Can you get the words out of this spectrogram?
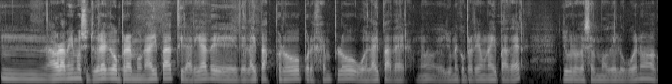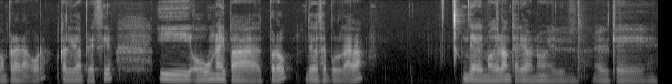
mm, ahora mismo, si tuviera que comprarme un iPad, tiraría de, del iPad Pro, por ejemplo, o el iPad Air, ¿no? Yo me compraría un iPad Air. Yo creo que es el modelo bueno a comprar ahora, calidad-precio. Y, o un iPad Pro de 12 pulgadas del modelo anterior, ¿no? El, el que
